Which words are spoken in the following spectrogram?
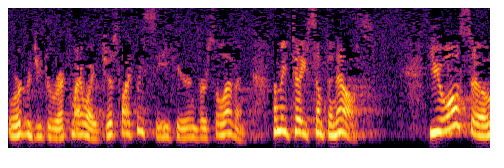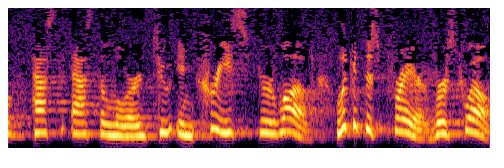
Lord, would you direct my way? Just like we see here in verse 11. Let me tell you something else. You also have to ask the Lord to increase your love. Look at this prayer, verse 12.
